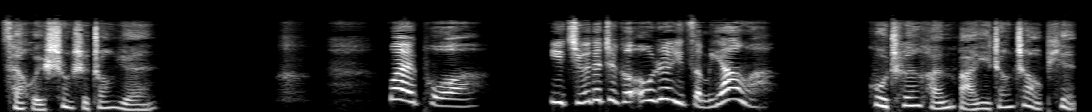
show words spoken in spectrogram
才回盛世庄园。外婆，你觉得这个欧润玉怎么样啊？顾春寒把一张照片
